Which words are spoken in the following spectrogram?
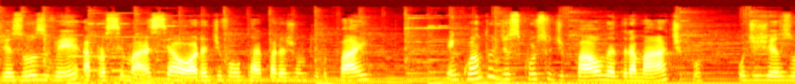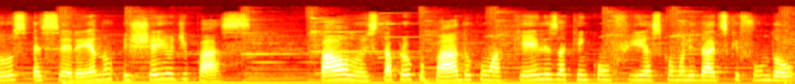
Jesus vê aproximar-se a hora de voltar para junto do Pai. Enquanto o discurso de Paulo é dramático, o de Jesus é sereno e cheio de paz. Paulo está preocupado com aqueles a quem confia as comunidades que fundou.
